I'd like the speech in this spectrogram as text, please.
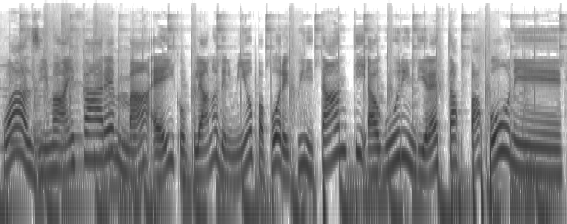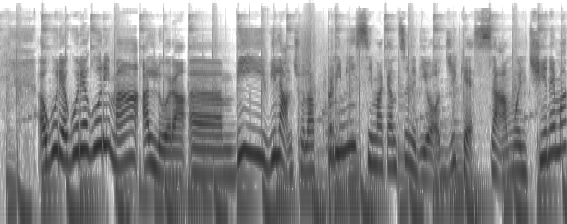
quasi mai fare, ma è il compleanno del mio papore, quindi tanti auguri in diretta papone! Auguri, auguri, auguri, ma allora uh, vi, vi lancio la primissima canzone di oggi che è Samuel Cinema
